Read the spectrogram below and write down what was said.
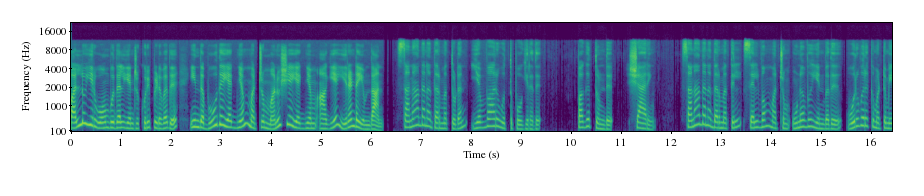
பல்லுயிர் ஓம்புதல் என்று குறிப்பிடுவது இந்த பூத யஜ்ஞம் மற்றும் மனுஷ்ய யஜ்ஞம் ஆகிய இரண்டையும்தான். சனாதன தர்மத்துடன் எவ்வாறு ஒத்துப்போகிறது? பகுத்துண்டு ஷேரிங். சனாதன தர்மத்தில் செல்வம் மற்றும் உணவு என்பது ஒருவருக்கு மட்டுமே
